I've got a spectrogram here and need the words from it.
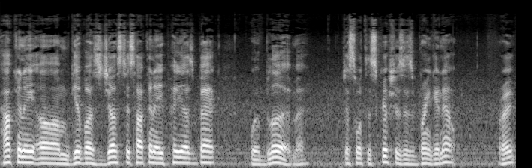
How can they um give us justice? How can they pay us back with blood, man? Just what the scriptures is bringing out, right?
